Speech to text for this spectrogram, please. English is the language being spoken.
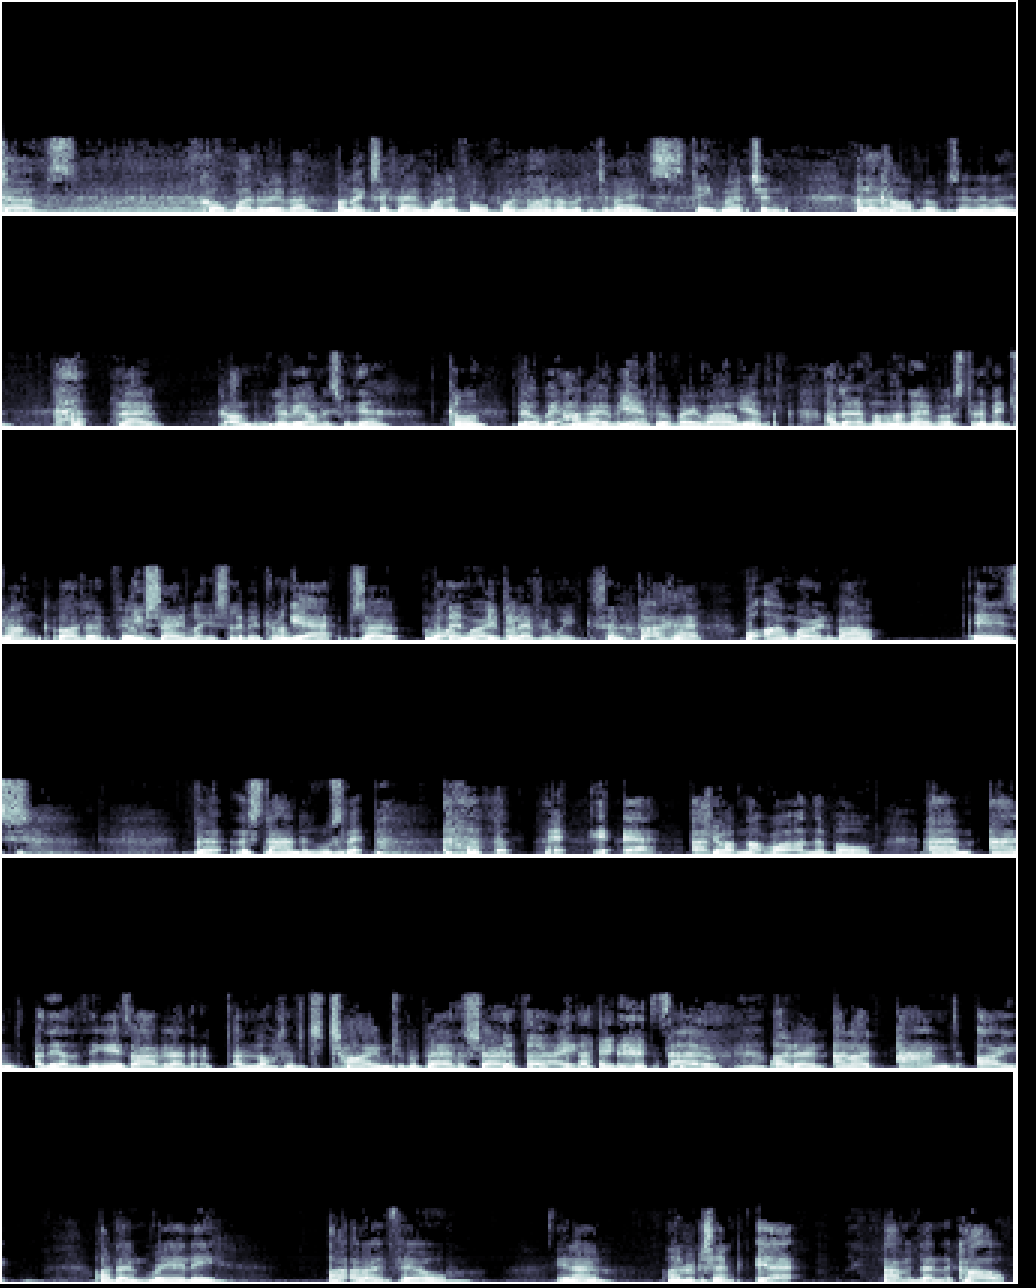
Doves. Caught by the River on XFM 104.9. I'm Ricky Gervais, Steve Merchant, Hello. Karl Pilkington and everything. no, I'm gonna be honest with you. Go on. A little bit hungover, Yeah. didn't feel very well. Yeah. I don't know if I'm hungover or still a bit drunk, but I don't feel... You sound like you're still a bit drunk. yeah, so what I'm worried you do every week, so. But what I'm worried about is that the standard will slip. Y- yeah, uh, Sure. if I'm not right on the ball. Um, and uh, the other thing is, I haven't had a, a lot of time to prepare the show today, Okay. so I don't, and I, and I, I don't really, I, I don't feel, you know, 100%. yeah, I haven't done the Karl.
